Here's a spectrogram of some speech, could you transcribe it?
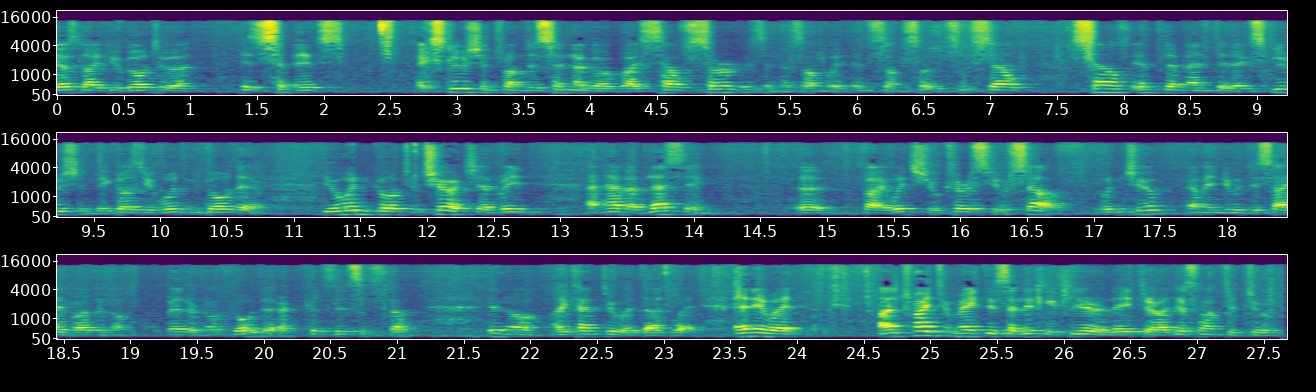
Just like you go to a, it's, it's exclusion from the synagogue by self-service in some way. It's some sort of self self-implemented exclusion because you wouldn't go there. You wouldn't go to church and read and have a blessing uh, by which you curse yourself, wouldn't you? I mean, you would decide rather not, better not go there because this is not, you know, I can't do it that way. Anyway, I'll try to make this a little clearer later. I just wanted to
